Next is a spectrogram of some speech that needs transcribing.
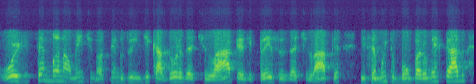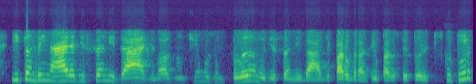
hoje, semanalmente, nós temos o indicador da tilápia, de preços da tilápia, isso é muito bom para o mercado, e também na área de sanidade, nós não tínhamos um plano de sanidade para o Brasil, para o setor de piscicultura,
